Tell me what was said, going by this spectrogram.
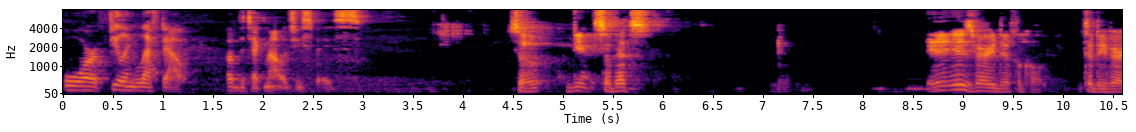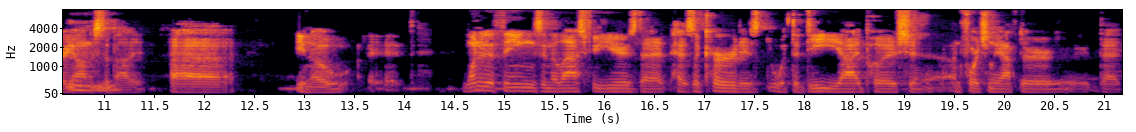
or feeling left out of the technology space? So yeah so that's it is very difficult to be very mm-hmm. honest about it. Uh, you know one of the things in the last few years that has occurred is with the DEI push. Uh, unfortunately, after that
